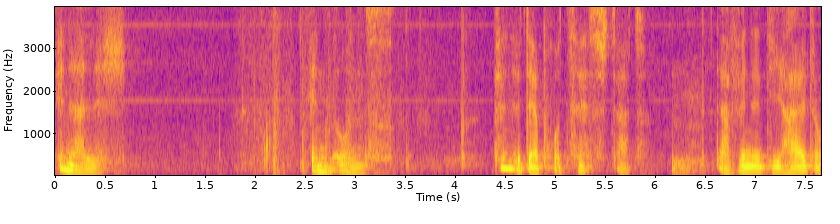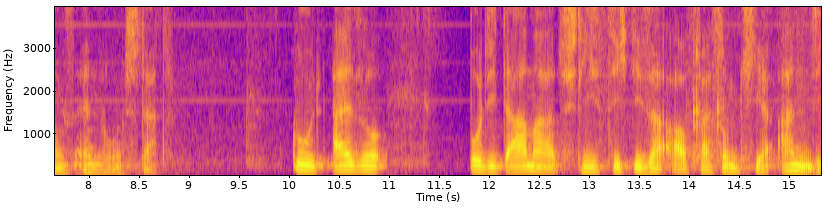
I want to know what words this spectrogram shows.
Innerlich, in uns findet der Prozess statt. Da findet die Haltungsänderung statt. Gut, also Bodhidharma schließt sich dieser Auffassung hier an, die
